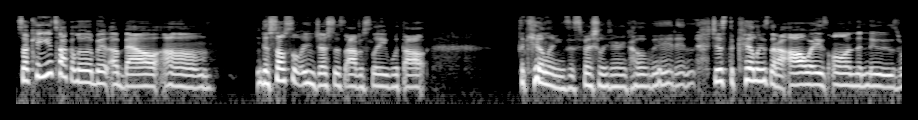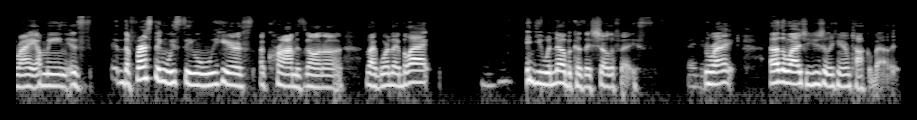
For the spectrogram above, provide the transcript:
So can you talk a little bit about um the social injustice obviously without the killings, especially during COVID and just the killings that are always on the news, right? I mean, it's the first thing we see when we hear a crime is going on. Like, were they black? And you would know because they show the face, right? Otherwise, you usually hear them talk about it.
